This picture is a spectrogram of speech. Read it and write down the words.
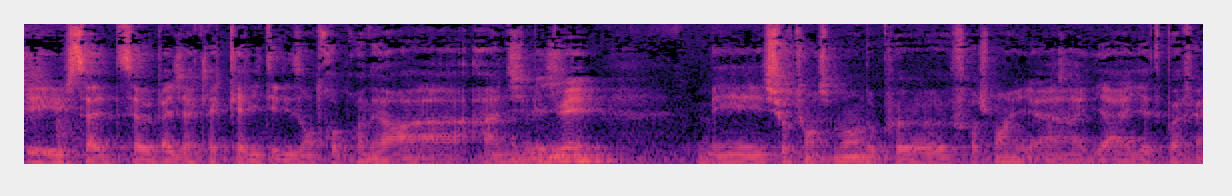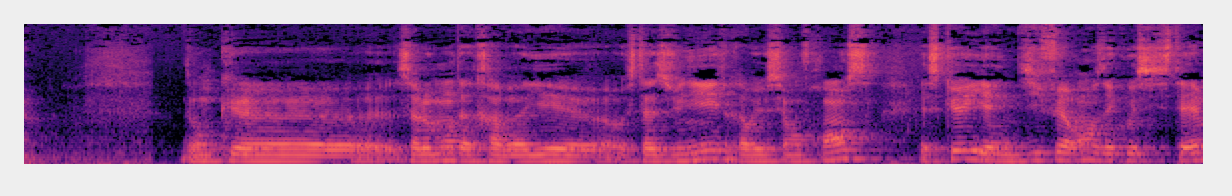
et ça ne veut pas dire que la qualité des entrepreneurs a, a diminué, mais surtout en ce moment, donc euh, franchement, il y a, il y a- il y a de quoi faire. Donc, euh, Salomon, tu as travaillé aux États-Unis, tu as travaillé aussi en France. Est-ce qu'il y a une différence d'écosystème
